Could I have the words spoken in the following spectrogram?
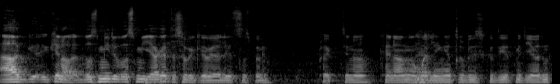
Ah, g- genau, was mich, was mich ärgert, das habe ich glaube ich auch letztens beim Projekt, keine Ahnung, haben wir Ja. länger darüber diskutiert mit jemandem.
